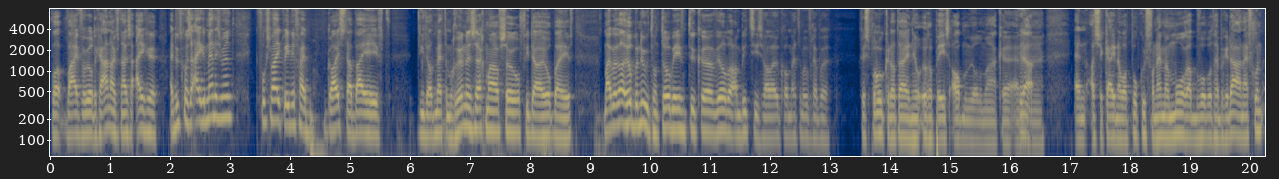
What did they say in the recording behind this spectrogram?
wa- waar hij voor wilde gaan. Hij heeft nou zijn eigen... Hij doet gewoon zijn eigen management. Volgens mij, ik weet niet of hij guys daarbij heeft... die dat met hem runnen, zeg maar, of zo. Of hij daar hulp bij heeft. Maar ik ben wel heel benieuwd, want Toby heeft natuurlijk eh, wilde ambities... waar we ook al met hem over hebben gesproken... dat hij een heel Europees album wilde maken. En, Ja. eh, en als je kijkt naar wat pokoes van hem en Morat bijvoorbeeld hebben gedaan... hij heeft gewoon...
